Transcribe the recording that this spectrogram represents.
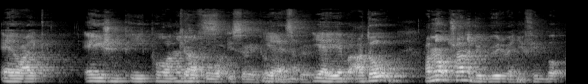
in uh, like Asian people. And I don't Careful what you say, Yeah, yeah, yeah. But I don't. I'm not trying to be rude or anything, but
